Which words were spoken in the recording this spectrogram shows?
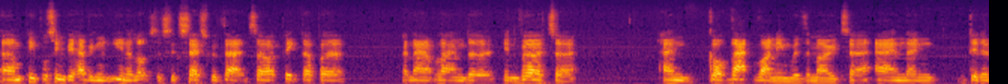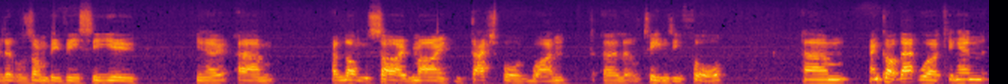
um, people seem to be having you know lots of success with that. So I picked up a an Outlander inverter and got that running with the motor, and then did a little zombie VCU, you know, um, alongside my dashboard one, a little Teensy four, um, and got that working, and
